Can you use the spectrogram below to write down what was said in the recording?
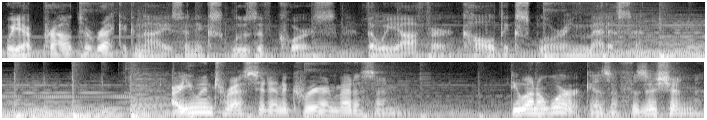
we are proud to recognize an exclusive course that we offer called Exploring Medicine. Are you interested in a career in medicine? Do you want to work as a physician,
